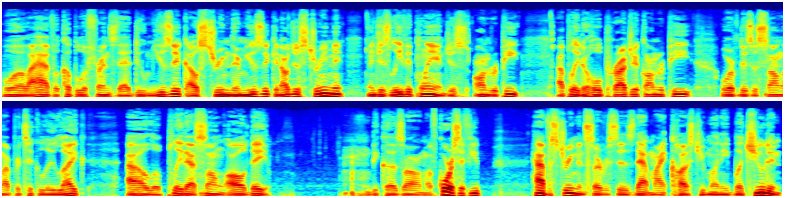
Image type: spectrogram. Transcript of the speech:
Well, I have a couple of friends that do music. I'll stream their music and I'll just stream it and just leave it playing just on repeat. I play the whole project on repeat. Or if there's a song I particularly like, I'll uh, play that song all day. Because, um, of course, if you have streaming services that might cost you money, but you didn't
